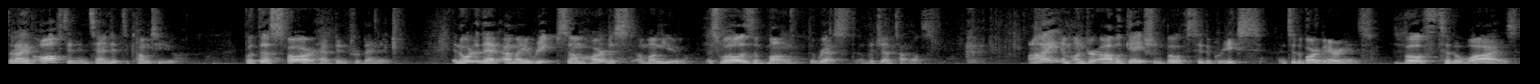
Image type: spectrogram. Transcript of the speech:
that I have often intended to come to you, but thus far have been prevented, in order that I may reap some harvest among you, as well as among the rest of the Gentiles. I am under obligation both to the Greeks and to the barbarians, both to the wise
